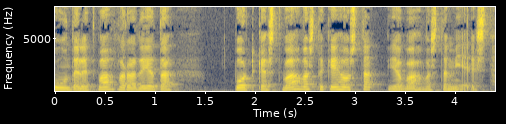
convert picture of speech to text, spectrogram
Kuuntelet Vahvaradiota, podcast vahvasta kehosta ja vahvasta mielestä.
